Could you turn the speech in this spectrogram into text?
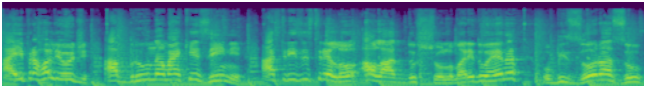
aí para Hollywood, a Bruna Marquezine. A atriz estrelou ao lado do Chulo Mariduena, o Besouro Azul,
